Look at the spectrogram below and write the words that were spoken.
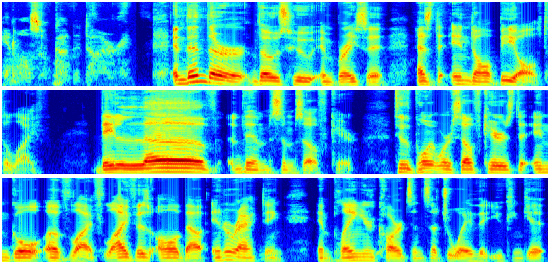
and also kind of tiring. And then there are those who embrace it as the end all be all to life. They love them some self care to the point where self care is the end goal of life. Life is all about interacting and playing your cards in such a way that you can get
